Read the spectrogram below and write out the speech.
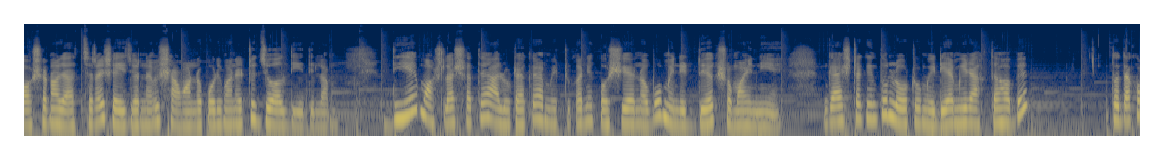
কষানো যাচ্ছে না, সেই জন্য আমি সামান্য পরিমাণে একটু জল দিয়ে দিলাম। দিয়ে মশলার সাথে আলুটাকে আমি একটুখানি কষিয়ে নেব মিনিট দুয়েক সময় নিয়ে। গ্যাসটা কিন্তু লো টু মিডিয়ামই রাখতে হবে। তো দেখো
